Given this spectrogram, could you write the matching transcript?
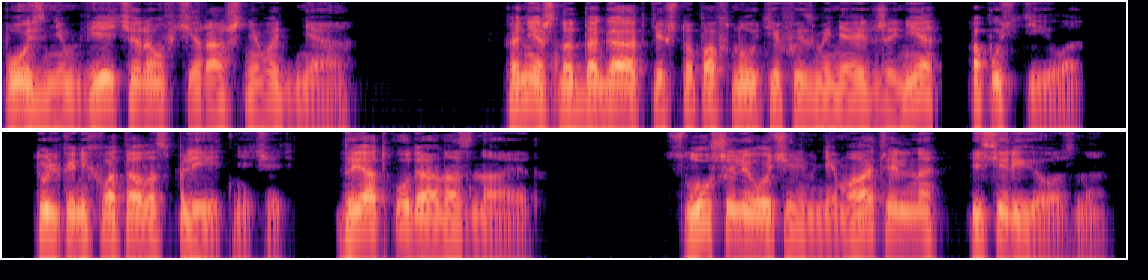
поздним вечером вчерашнего дня. Конечно, догадки, что Пафнутьев изменяет жене, опустила. Только не хватало сплетничать. Да и откуда она знает? Слушали очень внимательно и серьезно. —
